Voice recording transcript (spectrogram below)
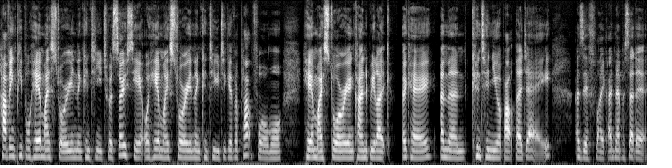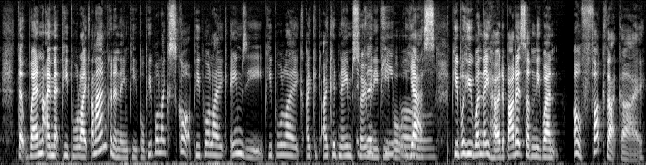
having people hear my story and then continue to associate or hear my story and then continue to give a platform or hear my story and kind of be like, okay, and then continue about their day as if like I'd never said it. That when I met people like and I'm gonna name people, people like Scott, people like Amesy, people like I could I could name so many people. people. Yes. People who when they heard about it suddenly went, Oh fuck that guy.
